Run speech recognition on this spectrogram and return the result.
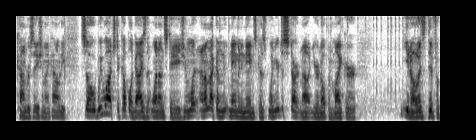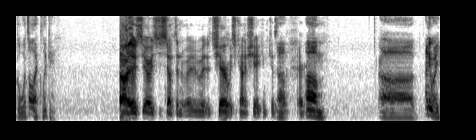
conversation on comedy. So we watched a couple of guys that went on stage, and, and I'm not going to name any names because when you're just starting out and you're an open micer, you know, it's difficult. What's all that clicking? Oh, it was, it was just something. The chair was kind of shaking because Oh, of the air. Um. Uh. Anyway,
